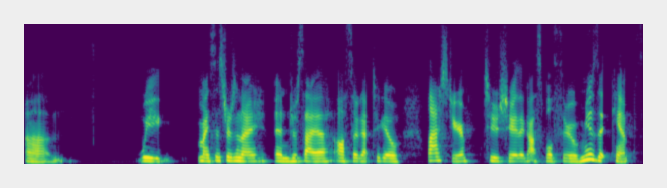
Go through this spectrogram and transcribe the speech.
um, we, my sisters and I, and Josiah also got to go last year to share the gospel through music camps.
